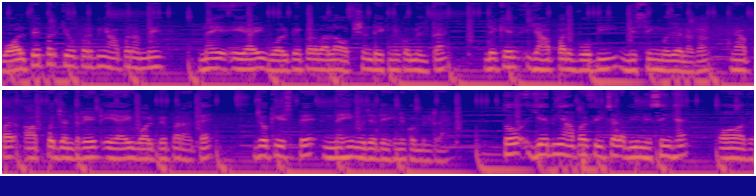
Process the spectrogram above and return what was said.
वॉलपेपर के ऊपर भी यहाँ पर हमें नए ए आई वॉलपेपर वाला ऑप्शन देखने को मिलता है, लेकिन यहाँ पर वो भी मिसिंग मुझे लगा। यहाँ पर आपको जनरेट ए आई वॉलपेपर आता है, जो कि इस पे नहीं मुझे देखने को मिल रहा है। तो ये भी यहाँ पर फीचर अभी मिसिंग है और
